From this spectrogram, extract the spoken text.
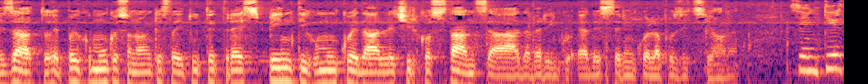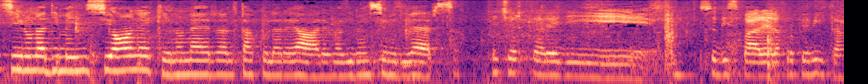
Esatto, e poi comunque sono anche stati tutti e tre spinti comunque dalle circostanze ad, avere in ad essere in quella posizione. Sentirsi in una dimensione che non è in realtà quella reale, una dimensione diversa. E cercare di soddisfare la propria vita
